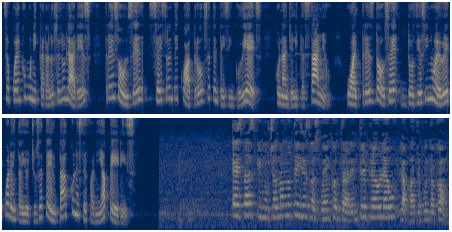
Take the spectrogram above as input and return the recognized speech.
se pueden comunicar a los celulares 311-634-7510 con Angeli Castaño o al 312-219-4870 con Estefanía Pérez. Estas y muchas más noticias las pueden encontrar en www.lapatria.com.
